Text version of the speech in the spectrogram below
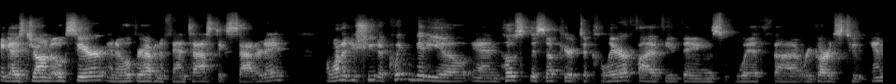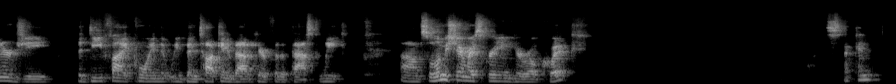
Hey guys, Jon Ochs here, and I hope you're having a fantastic Saturday. I wanted to shoot a quick video and post this up here to clarify a few things with uh, regards to energy, the DeFi coin that we've been talking about here for the past week. Um, so let me share my screen here real quick. One second.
